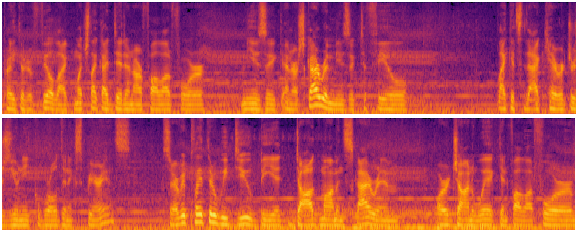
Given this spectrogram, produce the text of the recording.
playthrough to feel like, much like I did in our Fallout 4 music and our Skyrim music to feel like it's that character's unique world and experience. So every playthrough we do, be it Dog Mom in Skyrim or John Wick in Fallout 4,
